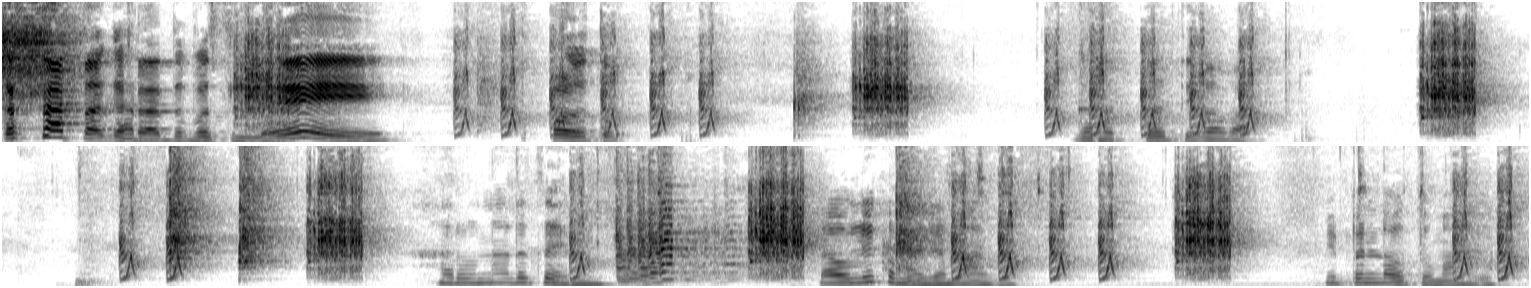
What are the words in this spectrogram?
कसं आता घरात बसले पळतो. घरात पळते बाबा. हरवणारच आहे मी. लावली का माझ्या मागं? मी पण लावतो मागं.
